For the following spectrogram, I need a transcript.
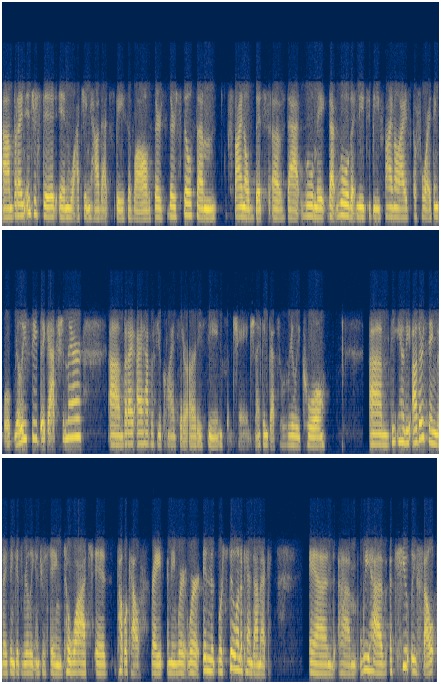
Um, but I'm interested in watching how that space evolves. There's there's still some final bits of that rule make that rule that need to be finalized before I think we'll really see big action there. Um, but I, I, have a few clients that are already seeing some change, and I think that's really cool. Um, the, you know, the other thing that I think is really interesting to watch is public health. Right? I mean, we're we're in the, we're still in a pandemic, and um, we have acutely felt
